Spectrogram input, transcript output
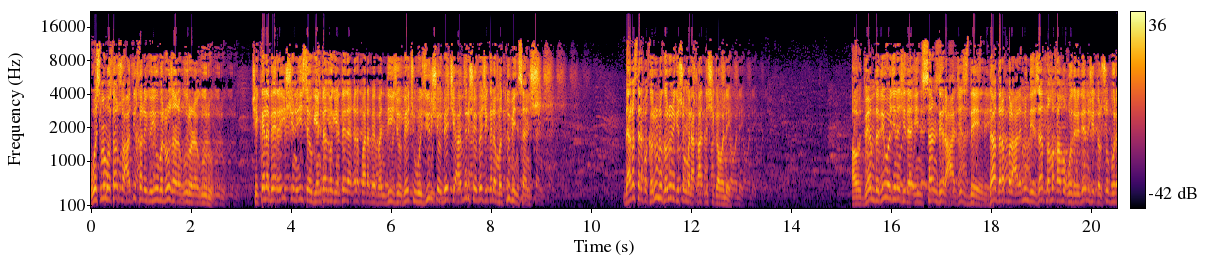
اوس موږ تاسو عادي خلک یو بل روزانه ګورو را ګورو چې کله به رئیس نو ایسو غنټه دوه غنټه د غره لپاره به بندي شو به چې وزیر شو به چې امیر شو به چې کله مطلوب انسان شي دغه سره په کلونو کلونو کې څنګه ملاقات نشي کولای او دویم د دې وجنه چې دا انسان ډیر عاجز دی دا د رب العالمین د عزت نه مخه مخ درې دین شي تر څو پورې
